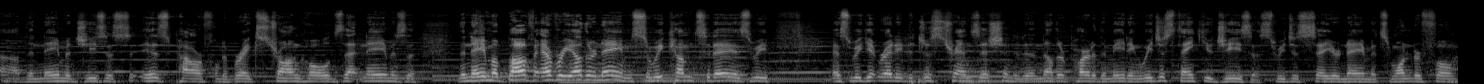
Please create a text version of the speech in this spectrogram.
uh, the name of Jesus is powerful to break strongholds. That name is the, the name above every other name. So we come today as we as we get ready to just transition into another part of the meeting. We just thank you, Jesus. We just say your name. It's wonderful.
